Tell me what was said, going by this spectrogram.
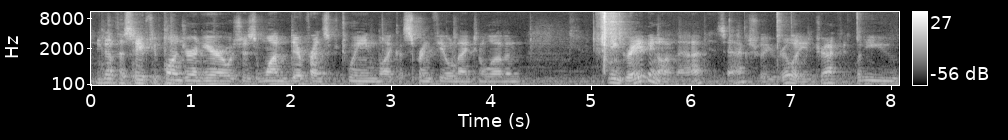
The, you got the safety plunger in here, which is one difference between like a Springfield 1911. The engraving on that is actually really attractive. What do you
